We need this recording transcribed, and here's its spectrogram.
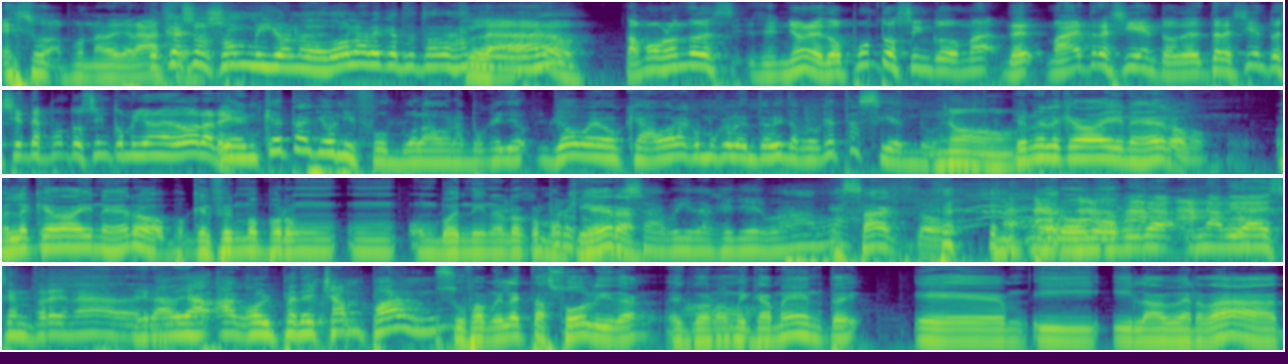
Eso da por una desgracia. Es que esos son millones de dólares que te estás dejando. de Claro. Estamos hablando de, señores, 2.5, más de, más de 300, de 300, 7.5 millones de ¿Y dólares. en qué está Johnny Fútbol ahora? Porque yo, yo veo que ahora como que lo entrevista, pero ¿qué está haciendo? él? No. Que no le queda dinero. Él le queda dinero porque él firmó por un, un- un buen dinero como Pero con quiera. esa vida que llevaba. Exacto. Pero una vida, una vida desenfrenada. Era de- a, a golpe de champán. su familia está sólida económicamente. eh, y, y la verdad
